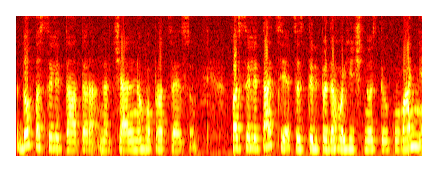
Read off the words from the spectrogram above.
до фасилітатора навчального процесу. Фасилітація це стиль педагогічного спілкування,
